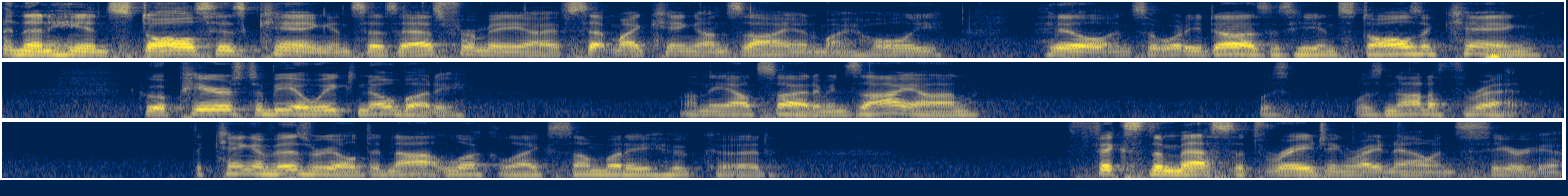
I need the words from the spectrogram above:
and then he installs his king and says, As for me, I have set my king on Zion, my holy hill. And so what he does is he installs a king who appears to be a weak nobody on the outside. I mean, Zion was, was not a threat. The king of Israel did not look like somebody who could fix the mess that's raging right now in Syria.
